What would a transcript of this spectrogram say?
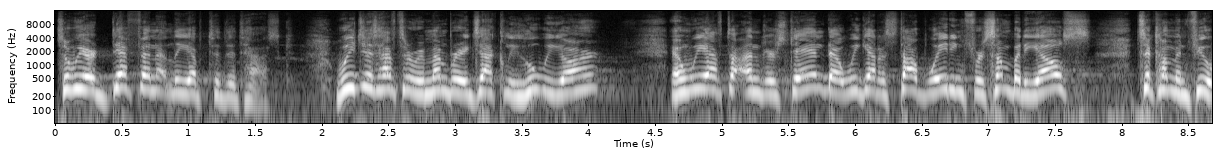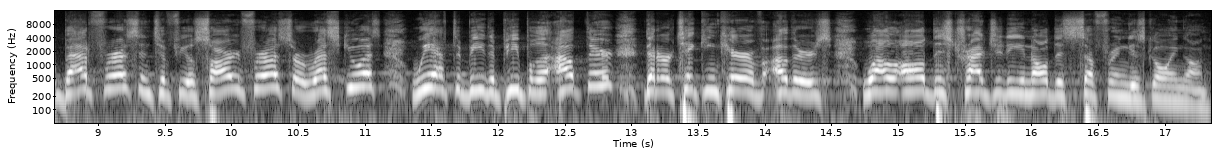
So we are definitely up to the task. We just have to remember exactly who we are and we have to understand that we got to stop waiting for somebody else to come and feel bad for us and to feel sorry for us or rescue us. We have to be the people out there that are taking care of others while all this tragedy and all this suffering is going on.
